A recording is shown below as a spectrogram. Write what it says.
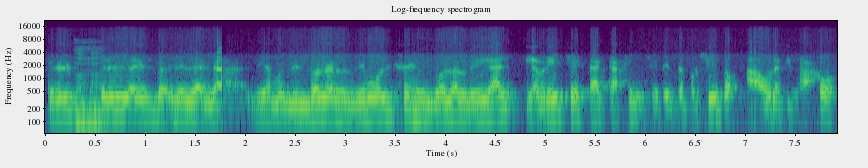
Pero, el, digamos, el dólar de bolsa es un dólar legal, la brecha está casi en el 70%, ahora que bajó.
